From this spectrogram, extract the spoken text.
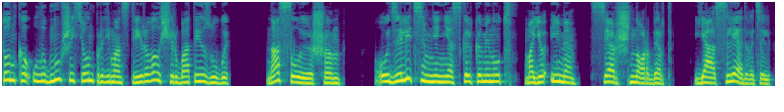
Тонко улыбнувшись, он продемонстрировал щербатые зубы. «Наслышан. Уделите мне несколько минут. Мое имя Серж Норберт. Я следователь,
